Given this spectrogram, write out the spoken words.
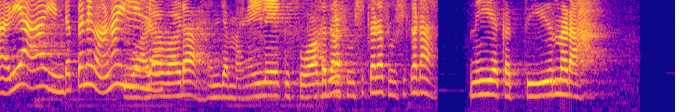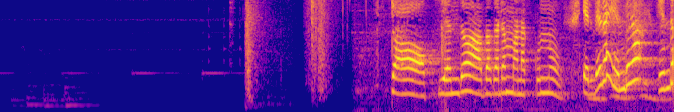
അളിയാ ഇണ്ടപ്പനെ കാണാനില്ലല്ലോ. വാടാ എന്റെ മനയിലേക്ക് സ്വാഗതം. സൂക്ഷിക്കടാ സൂക്ഷിക്കടാ. നീയൊക്കെ തീർന്നടാ സ്റ്റോപ്പ് എന്തോ അപകടം മണക്കുന്നു എന്തടാ എന്തടാ എന്താ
